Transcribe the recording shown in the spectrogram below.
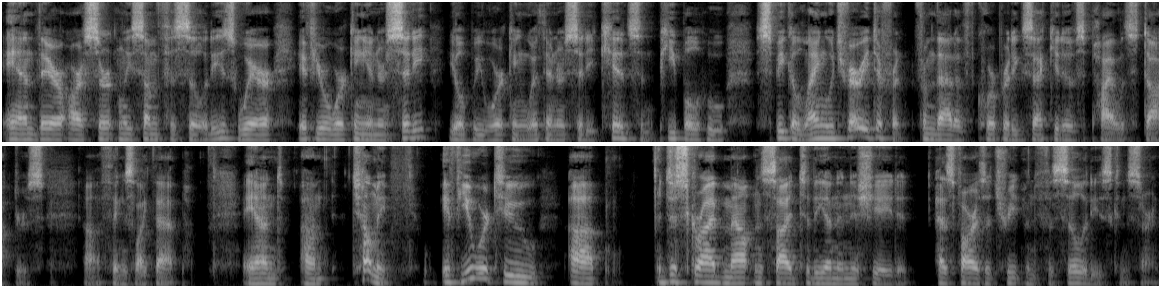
And there are certainly some facilities where if you're working inner city, you'll be working with inner city kids and people who speak a language very different from that of corporate executives, pilots, doctors, uh, things like that. And um, tell me, if you were to uh, describe Mountainside to the uninitiated as far as a treatment facility is concerned,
